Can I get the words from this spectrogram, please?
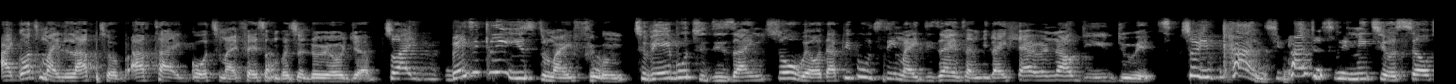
I got my laptop after I got my first ambassadorial job. So I basically used my phone to be able to design so well that people would see my designs and be like, Sharon, how do you do it? So you can't, you mm-hmm. can't just limit yourself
